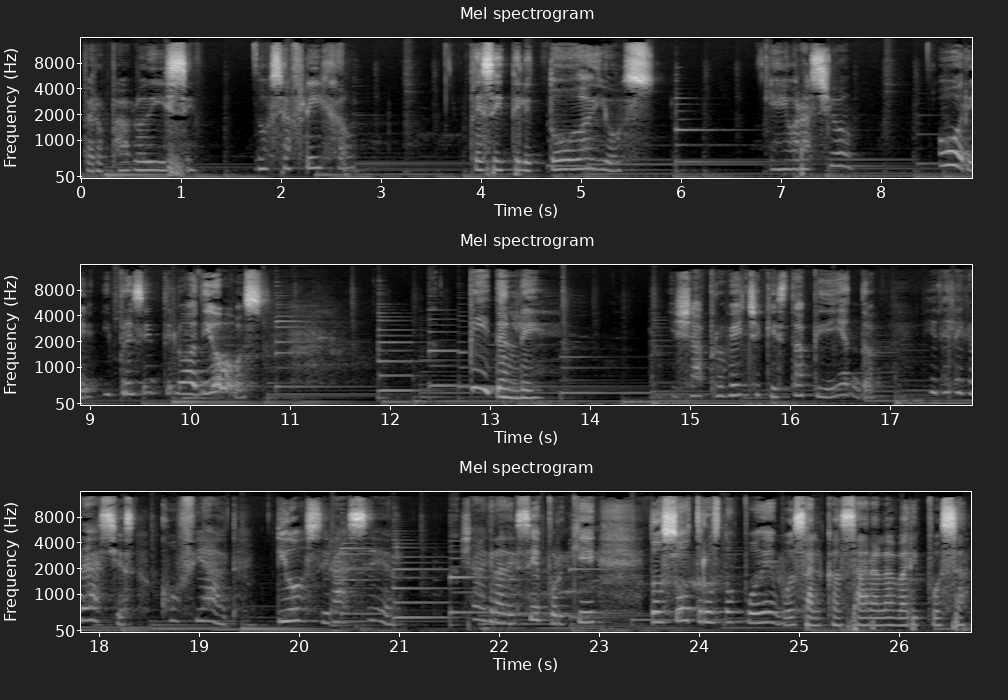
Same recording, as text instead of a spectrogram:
Pero Pablo dice, no se aflijan, preséntele todo a Dios en oración ore y preséntelo a Dios. Pídanle y ya aproveche que está pidiendo y dele gracias, confiad, Dios será hacer. Ya agradece porque nosotros no podemos alcanzar a la mariposa.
